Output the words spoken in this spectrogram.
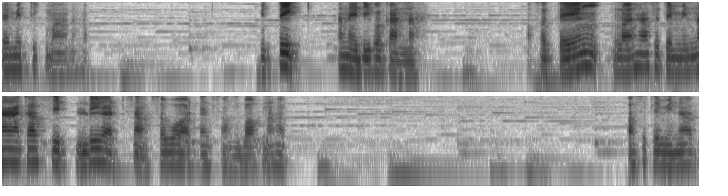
ได้มิติกมานะครับ มิติก อันไหนดีกว่ากันนะออกสเต็งร้อยห้าสเตมิน่าเก้าสิบเลือดสามสวอตแอนสองบล็อกนะครับเอาสเตมิน่าไป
